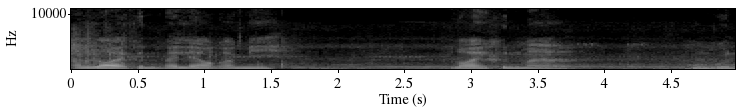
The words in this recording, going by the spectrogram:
อันลอยขึ้นไปแล้วก็มีลอยขึ้นมาข้างบน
